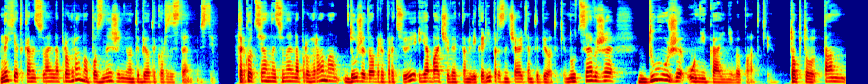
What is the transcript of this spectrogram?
В них є така національна програма по зниженню антибіотикорезистентності. Так, от ця національна програма дуже добре працює, і я бачив, як там лікарі призначають антибіотики. Ну це вже дуже унікальні випадки. Тобто там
